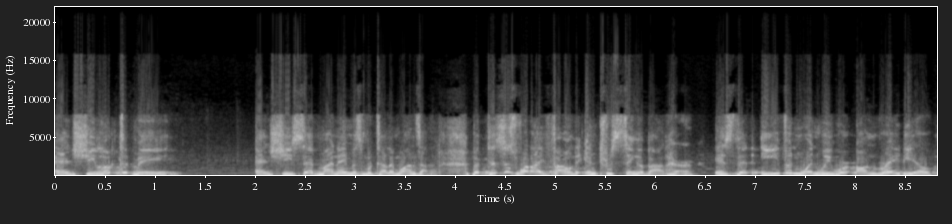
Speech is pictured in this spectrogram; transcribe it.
And she looked at me and she said, My name is Mutale Mwanza. But this is what I found interesting about her is that even when we were on radio,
